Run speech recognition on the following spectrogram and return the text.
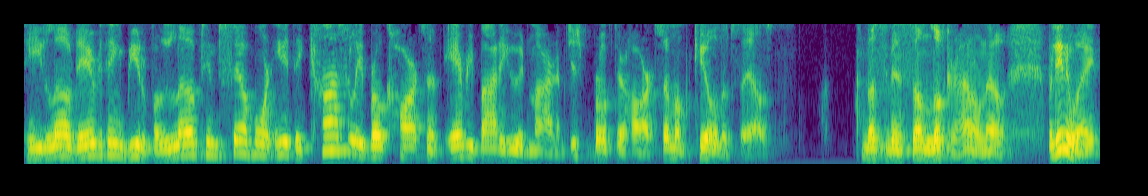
He loved everything beautiful, loved himself more than anything. Constantly broke hearts of everybody who admired him, just broke their hearts. Some of them killed themselves. Must have been some looker, I don't know. But anyway,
